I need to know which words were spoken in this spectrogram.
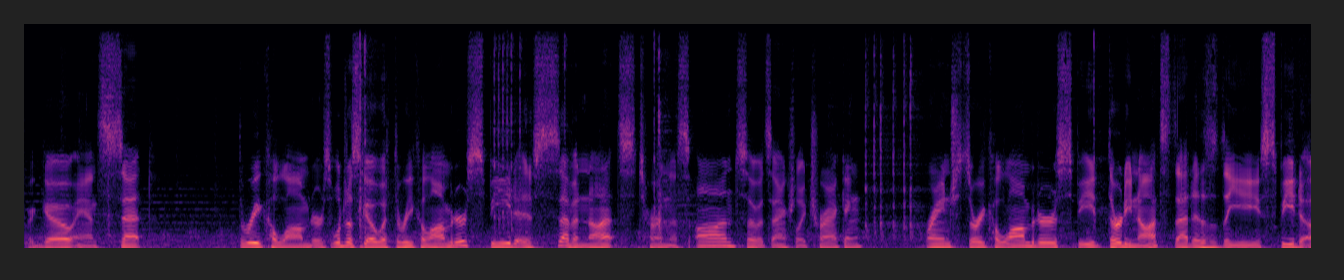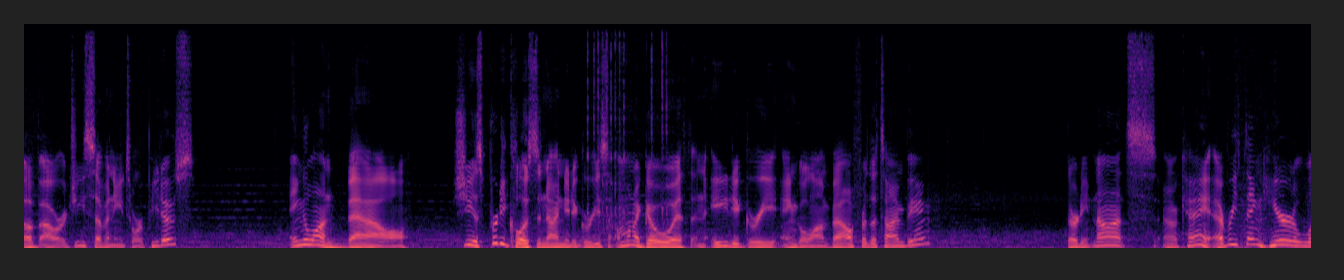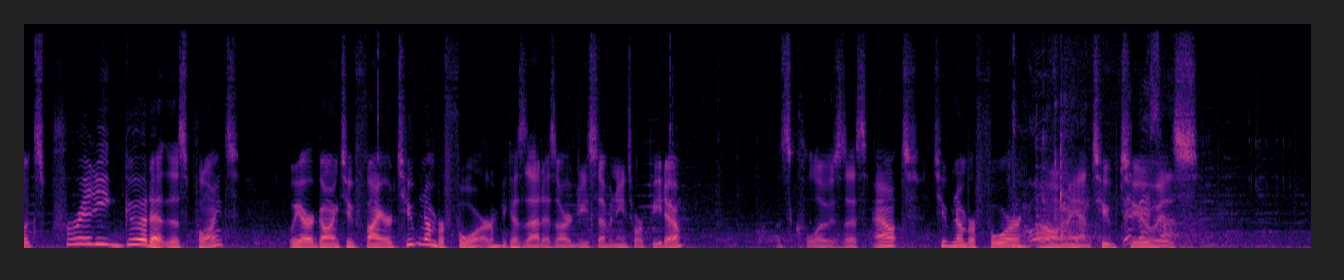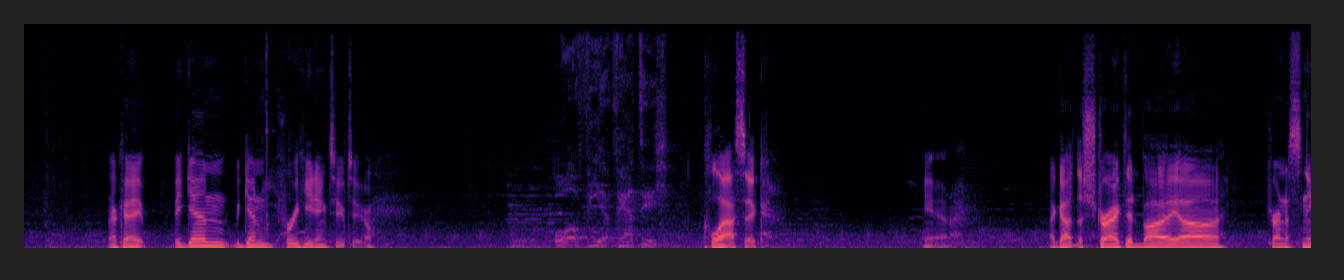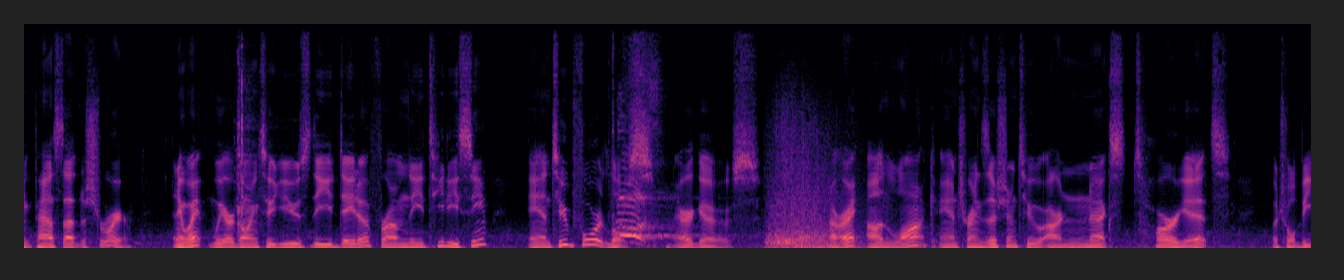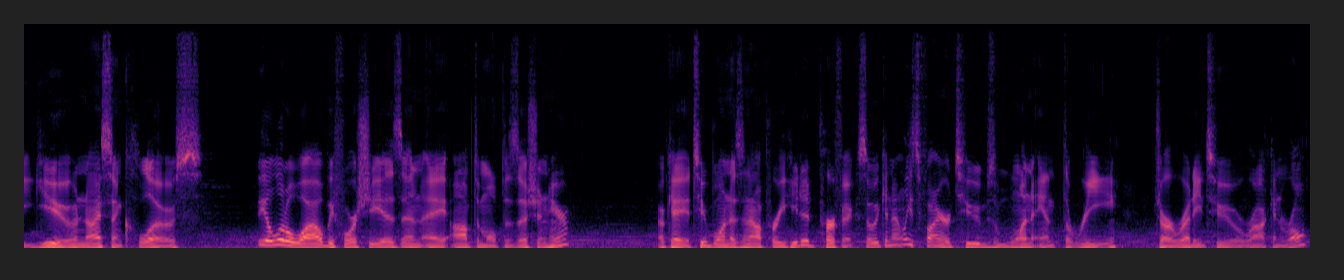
There we go, and set. Three kilometers. We'll just go with three kilometers. Speed is seven knots. Turn this on so it's actually tracking. Range 3 kilometers, speed 30 knots. That is the speed of our G7E torpedoes. Angle on bow. She is pretty close to 90 degrees. I'm going to go with an 80 degree angle on bow for the time being. 30 knots. Okay, everything here looks pretty good at this point. We are going to fire tube number 4 because that is our G7E torpedo. Let's close this out. Tube number 4. Oh man, tube 2 is... Okay, begin begin preheating 2-2. Rohr 4 fertig. Classic. Yeah. I got distracted by uh, trying to sneak past that destroyer. Anyway, we are going to use the data from the TDC and tube forward looks. There it goes. All right, unlock and transition to our next target, which will be you, nice and close. Be a little while before she is in a optimal position here. Okay, tube one is now preheated. Perfect. So we can at least fire tubes one and three, which are ready to rock and roll.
